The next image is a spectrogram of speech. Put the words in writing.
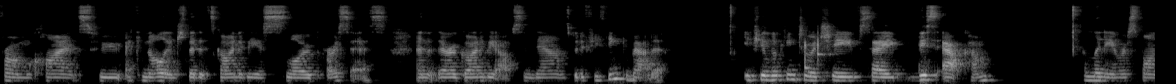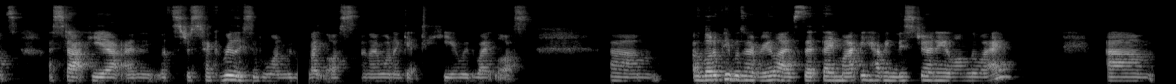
from clients who acknowledge that it's going to be a slow process and that there are going to be ups and downs. But if you think about it, if you're looking to achieve, say, this outcome, a linear response. I start here and let's just take a really simple one with weight loss, and I want to get to here with weight loss um, a lot of people don't realize that they might be having this journey along the way. Um,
